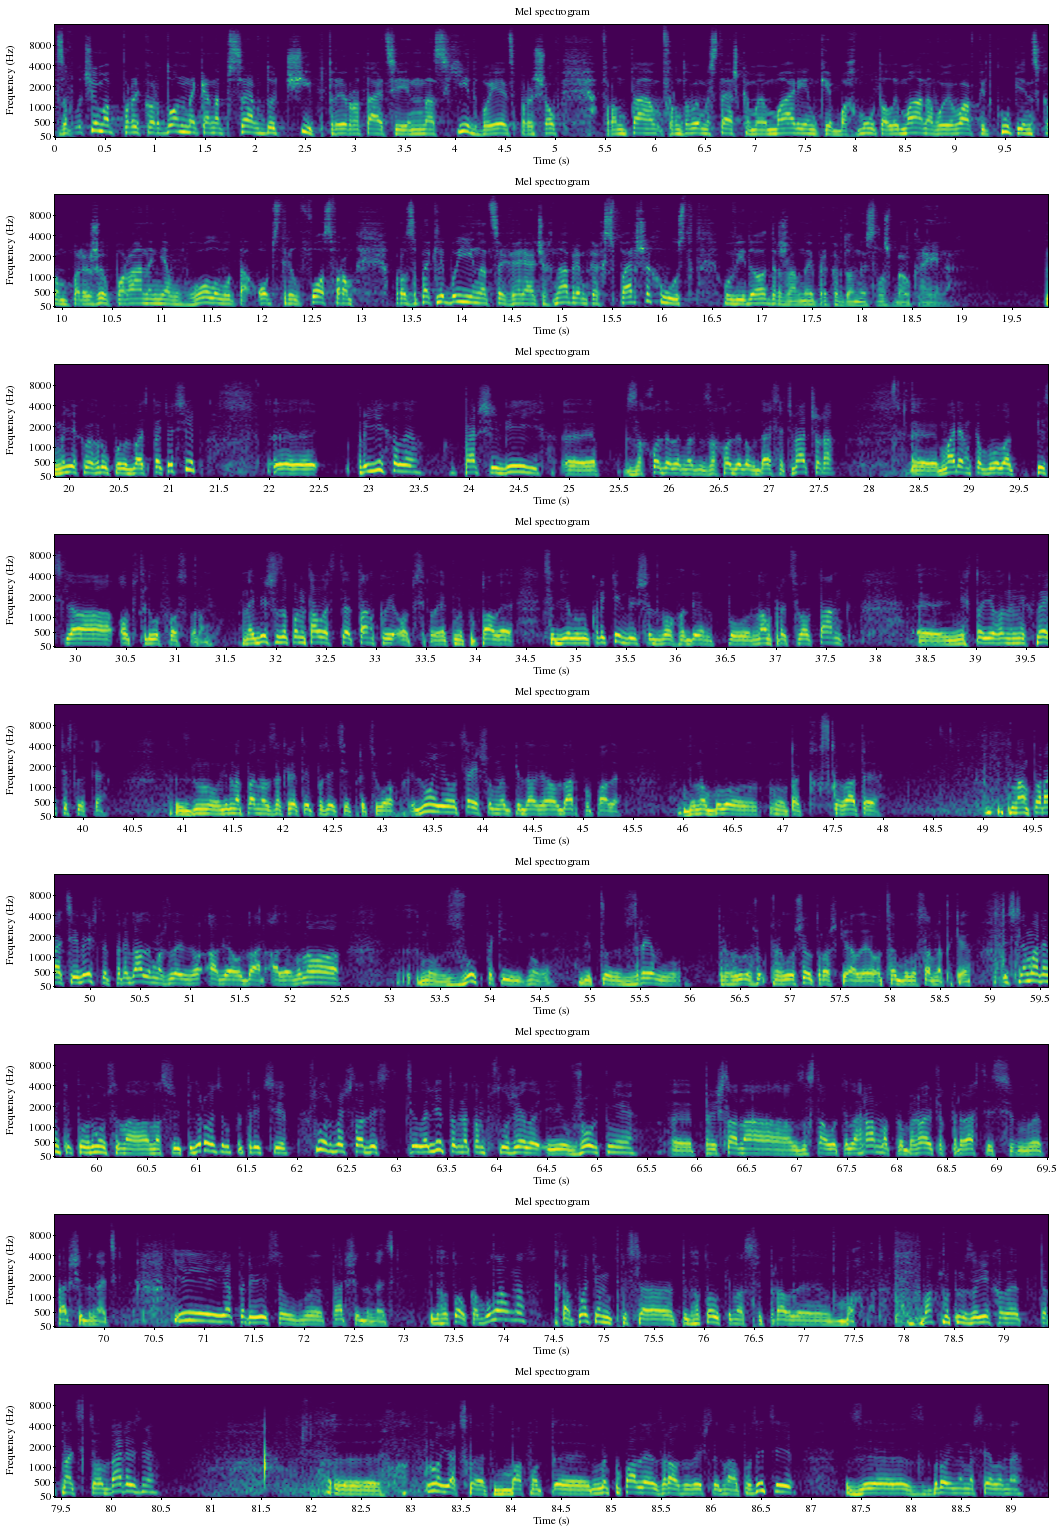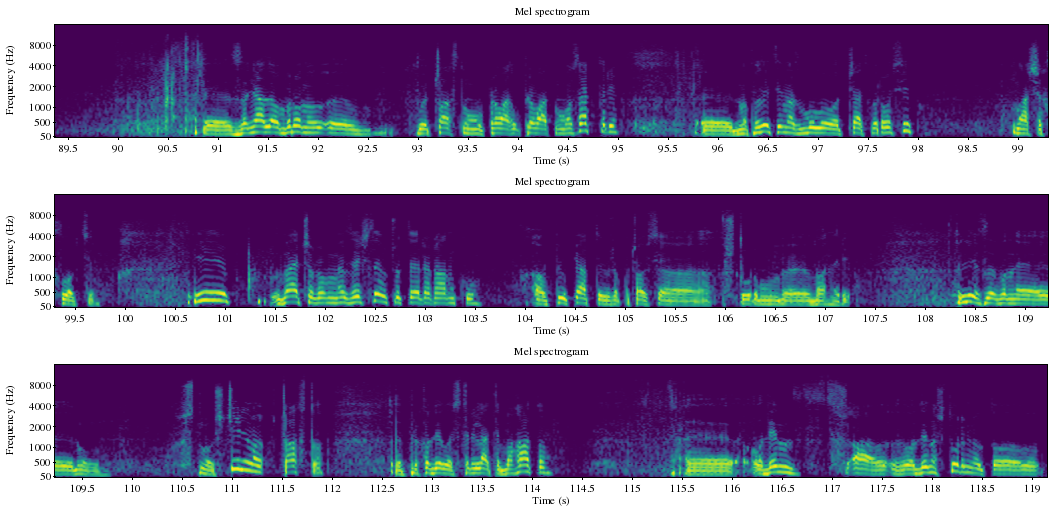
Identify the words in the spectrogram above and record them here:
За плечима прикордонника на псевдочіп три ротації на схід. Боєць пройшов фронта фронтовими стежками Мар'їнки, Бахмута, Лимана. Воював під Куп'янськом, пережив поранення в голову та обстріл фосфором. Про запеклі бої на цих гарячих напрямках з перших вуст у відео Державної прикордонної служби України. Ми їхали групою 25 осіб. Е, приїхали, перший бій, е, заходили, ми заходили в 10 вечора. Е, Мар'янка була після обстрілу фосфором. Найбільше запам'яталося це танкові обстріли. Як ми попали, сиділи в укритті більше двох годин, по нам працював танк, е, ніхто його не міг вичислити. Ну, він, напевно, з закритої позиції працював. Ну і оцей, що ми під авіаудар попали, воно було, ну так сказати, нам по рації вийшли, передали можливий авіаудар, але воно ну, звук такий ну, від взриву приглушив трошки, але оце було саме таке. Після Мар'їнки повернувся на, на свій підрозділ Петрівці. Служба йшла десь ціле літо, ми там служили, і в жовтні е, прийшла на заставу телеграма про бажаючих перевестись в перший Донецький. І я перевівся в перший Донецький. Підготовка була у нас, а потім після підготовки нас відправили в Бахмут. В Бахмут ми заїхали 15 березня. Е, ну, як сказати, в Бахмут. Е, ми попали, зразу вийшли на позиції з Збройними силами. Е, зайняли оборону в частному приватному секторі. На позиції нас було четверо осіб, наших хлопців. І вечором ми зайшли в 4 ранку, а в пів п'ятої вже почався штурм вагнерів. Лізли вони ну, ну, щільно, часто. Е, Приходилось стріляти багато. Е, Один, а, один штурмів, то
